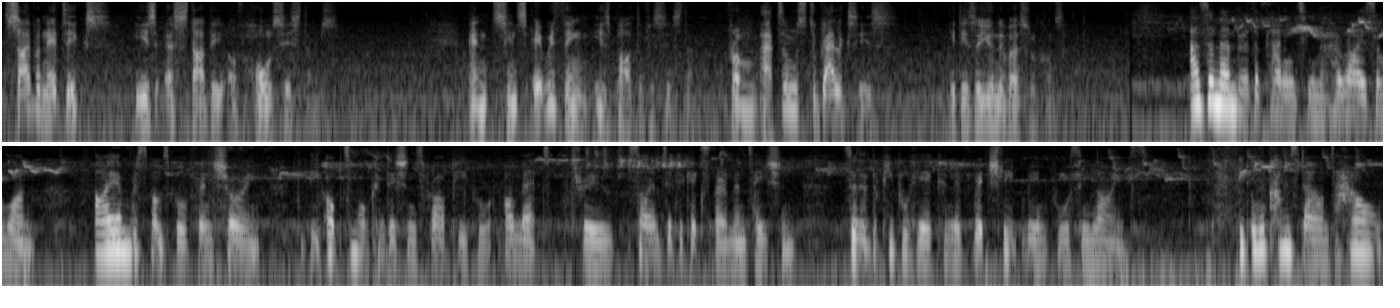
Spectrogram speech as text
Cybernetics is a study of whole systems. And since everything is part of a system, from atoms to galaxies, it is a universal concept. As a member of the planning team at Horizon 1, I am responsible for ensuring that the optimal conditions for our people are met through scientific experimentation so that the people here can live richly reinforcing lives. It all comes down to how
